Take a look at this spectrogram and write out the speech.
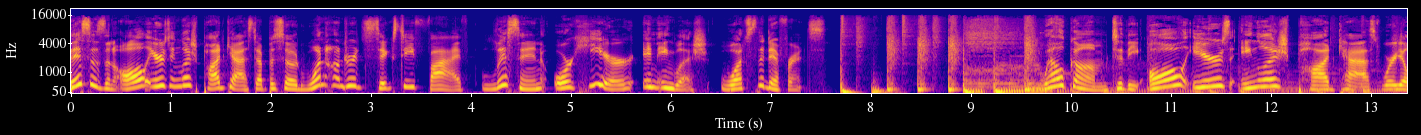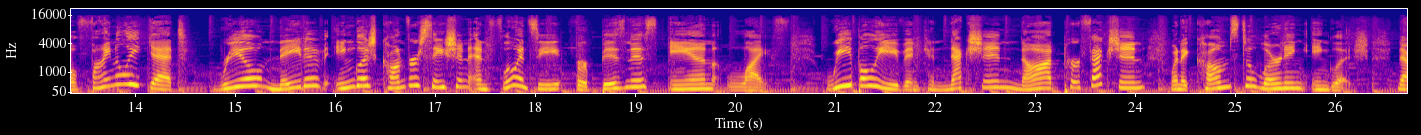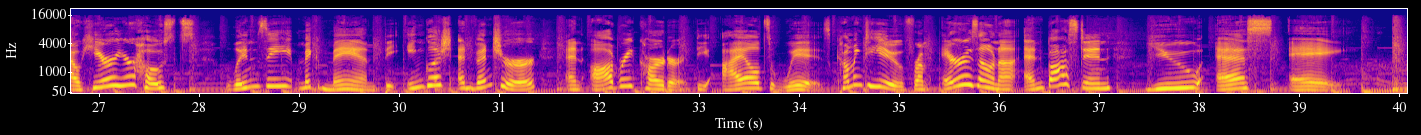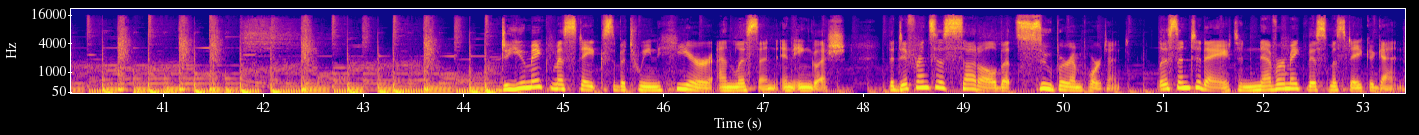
This is an All Ears English podcast, episode 165. Listen or hear in English. What's the difference? Welcome to the All Ears English podcast, where you'll finally get real native English conversation and fluency for business and life. We believe in connection, not perfection, when it comes to learning English. Now, here are your hosts. Lindsay McMahon, the English adventurer, and Aubrey Carter, the IELTS whiz, coming to you from Arizona and Boston, USA. Do you make mistakes between hear and listen in English? The difference is subtle but super important. Listen today to never make this mistake again.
